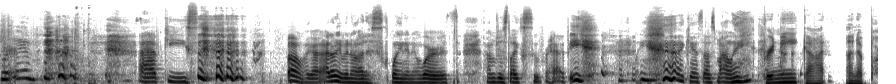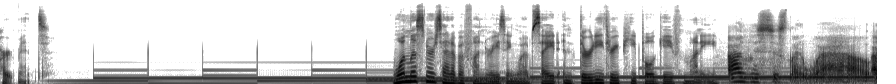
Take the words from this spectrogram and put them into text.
We're in. I have keys. oh my god, I don't even know how to explain it in words. I'm just like super happy. I can't stop smiling. Brittany got an apartment. One listener set up a fundraising website and 33 people gave money. I was just like, wow. I,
